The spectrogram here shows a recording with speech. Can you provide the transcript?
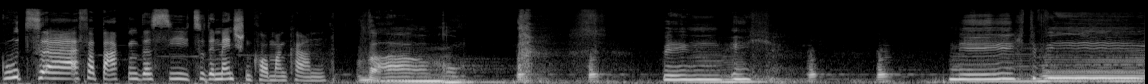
gut äh, verpacken, dass sie zu den Menschen kommen kann. Warum bin ich nicht wie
